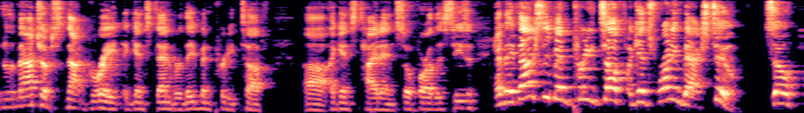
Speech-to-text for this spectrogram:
you know, the matchup's not great against Denver. They've been pretty tough uh, against tight ends so far this season, and they've actually been pretty tough against running backs too. So,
